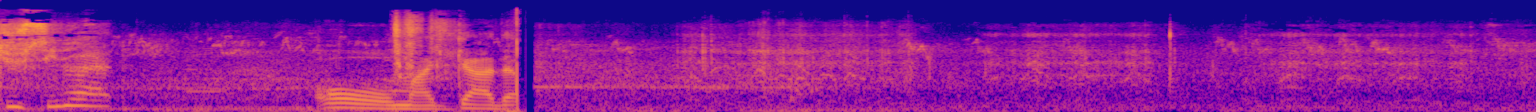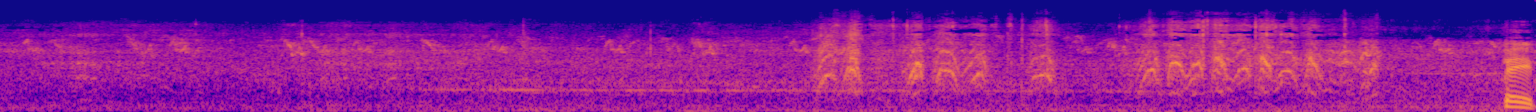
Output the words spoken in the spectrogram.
Did you see that? Oh my god, that Babe.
